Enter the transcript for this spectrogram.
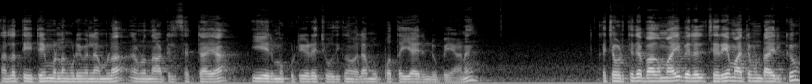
നല്ല തീറ്റയും വെള്ളം കൂടിയുമെല്ലാം നമ്മൾ നമ്മുടെ നാട്ടിൽ സെറ്റായ ഈ എരുമക്കുട്ടിയുടെ ചോദിക്കുന്ന വില മുപ്പത്തയ്യായിരം രൂപയാണ്. കച്ചവടത്തിന്റെ ഭാഗമായി വിലയിൽ ചെറിയ മാറ്റമുണ്ടായിരിക്കും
